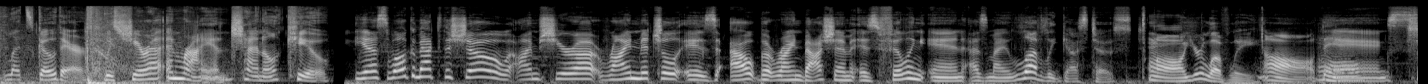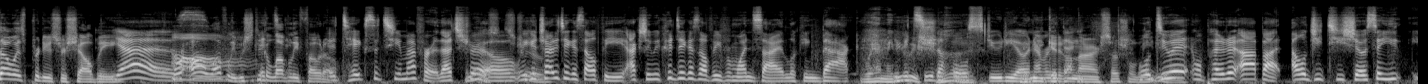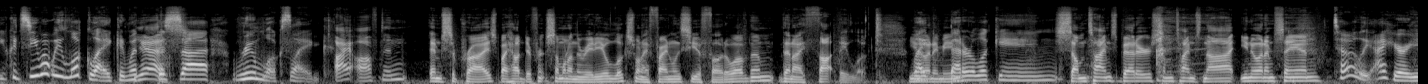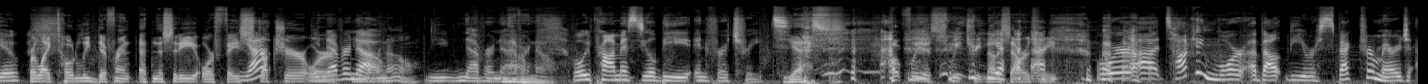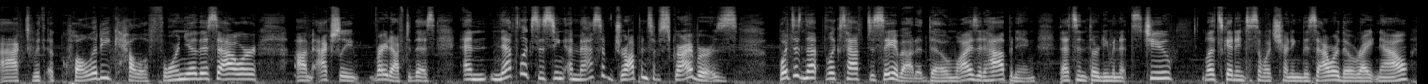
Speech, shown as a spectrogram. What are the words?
Let's go there with Shira and Ryan, Channel Q. Yes, welcome back to the show. I'm Shira. Ryan Mitchell is out, but Ryan Basham is filling in as my lovely guest host. Aw, you're lovely. Oh, thanks. So is producer Shelby. Yes. We're all lovely. We should take a lovely photo. It takes a team effort. That's true. Yes, it's We could true. try to take a selfie. Actually, we could take a selfie from one side looking back. Well, maybe you could we see the whole should. studio and Maybe everything. get it on our social media. We'll do media. it and we'll put it up at LGT show so you, you could see what we look like and what Yes. this uh, room looks like. I often am surprised by how different someone on the radio looks when I finally see a photo of them than I thought they looked. You like know what I mean? better looking. Sometimes better, sometimes not. You know what I'm saying? Totally. I hear you. Or like totally different ethnicity or face Yeah. structure or you never know. You never know. You never know. Never know. Well, we promise you'll be in for a treat. Yes. Hopefully a sweet treat, not a sour treat. We're uh, talking more about the Respect for Marriage Act with Equality California this hour, um, actually, right after this. And Netflix is seeing a massive drop in subscribers. What does Netflix have to say about it, though? And why is it happening? That's in 30 minutes, too. Let's get into so much trending this hour, though, right now.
